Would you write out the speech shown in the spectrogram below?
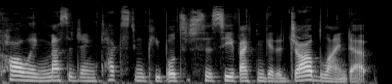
calling, messaging, texting people to, to see if I can get a job lined up.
